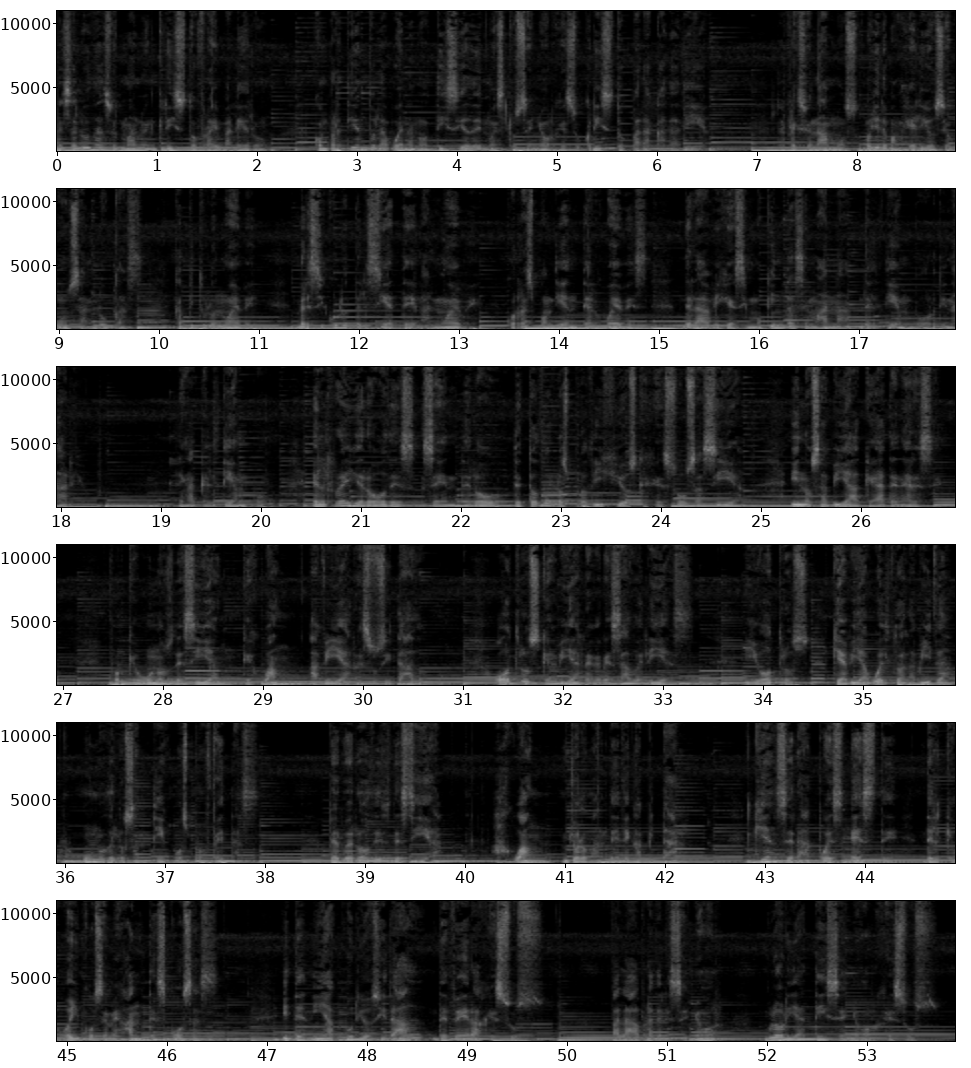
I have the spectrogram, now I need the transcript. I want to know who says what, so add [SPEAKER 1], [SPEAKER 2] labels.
[SPEAKER 1] Le saluda a su hermano en Cristo, Fray Valero, compartiendo la buena noticia de nuestro Señor Jesucristo para cada día. Reflexionamos hoy el Evangelio según San Lucas, capítulo 9, versículos del 7 al 9, correspondiente al jueves de la vigésimo quinta semana del tiempo ordinario. En aquel tiempo, el rey Herodes se enteró de todos los prodigios que Jesús hacía y no sabía a qué atenerse, porque unos decían que Juan había resucitado, otros que había regresado Elías, y otros que había vuelto a la vida uno de los antiguos profetas. Pero Herodes decía, a Juan yo lo mandé decapitar. ¿Quién será pues este del que oigo semejantes cosas? Y tenía curiosidad de ver a Jesús. Palabra del Señor, gloria a ti Señor Jesús.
